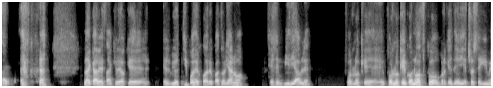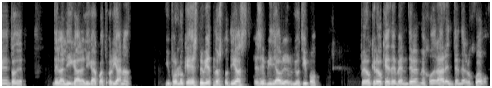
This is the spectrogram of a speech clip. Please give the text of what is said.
la, la, cabeza. Creo que el biotipo de jugador ecuatoriano es envidiable por lo que, por lo que conozco, porque he hecho seguimiento de, de la liga, la liga ecuatoriana, y por lo que estoy viendo estos días, es envidiable el biotipo, pero creo que deben, deben mejorar entender el juego.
